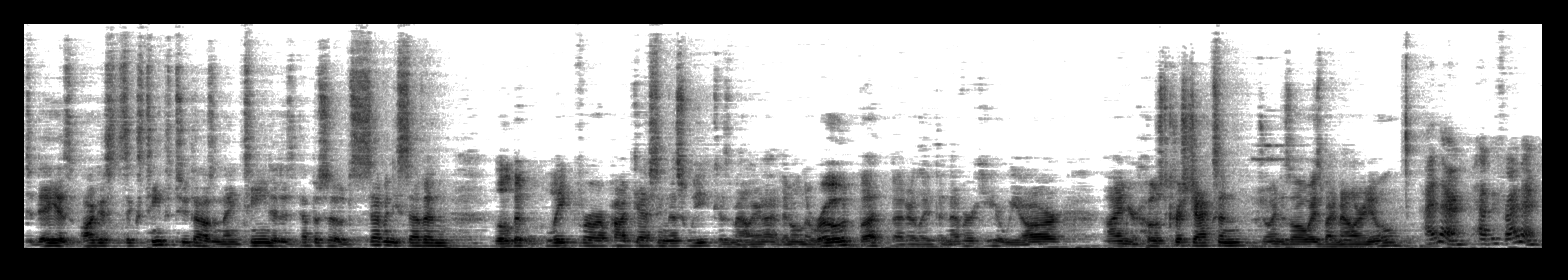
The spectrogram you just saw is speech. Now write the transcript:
Today is August 16th, 2019. It is episode 77. A little bit late for our podcasting this week because Mallory and I have been on the road, but better late than never. Here we are. I am your host, Chris Jackson, joined as always by Mallory Newall. Hi there. Happy Friday.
